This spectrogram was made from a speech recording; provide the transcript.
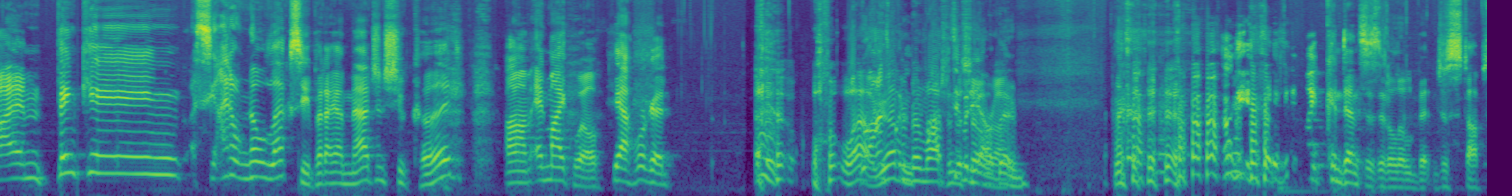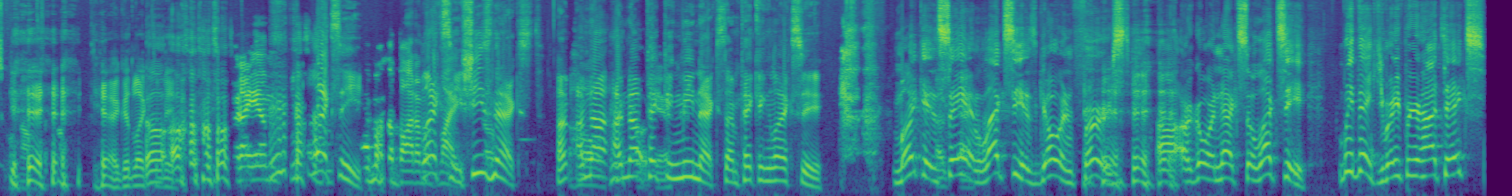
I'm thinking. See, I don't know Lexi, but I imagine she could. Um, and Mike will. Yeah, we're good. wow, Ron's you haven't been watching the show, out Ron. If, if Mike condenses it a little bit and just stops going on. yeah, good luck to Oh, me. oh, But I am. Lexi, I'm on the bottom of Lexi, Mike. she's so- next. I'm, I'm Oh, not. I'm not oh, dear. picking me next. I'm picking Lexi. Mike is saying Lexi is going first uh, or going next. So, Lexi, what do you think? You ready for your hot takes?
